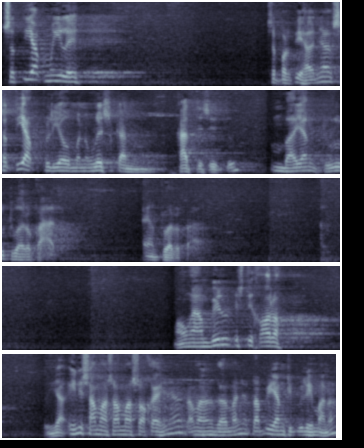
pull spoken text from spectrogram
Setiap memilih seperti halnya setiap beliau menuliskan hadis itu membayang dulu dua rakaat. Yang dua rakaat. Mau ngambil istikharah Ya ini sama-sama sokehnya, sama agamanya, tapi yang dipilih mana?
